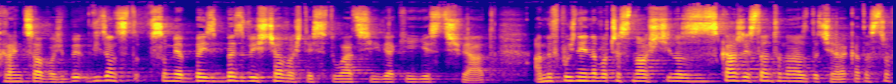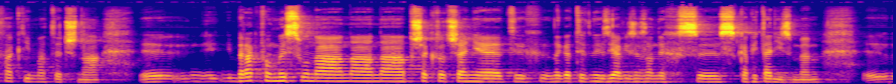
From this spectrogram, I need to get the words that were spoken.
krańcowość, widząc w sumie bez, bezwyjściowość tej sytuacji, w jakiej jest świat, a my w późnej nowoczesności, no z każdej strony to na nas dociera, katastrofa klimatyczna, yy, brak pomysłu na, na, na przekroczenie tych negatywnych zjawisk związanych z, z kapitalizmem, yy,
